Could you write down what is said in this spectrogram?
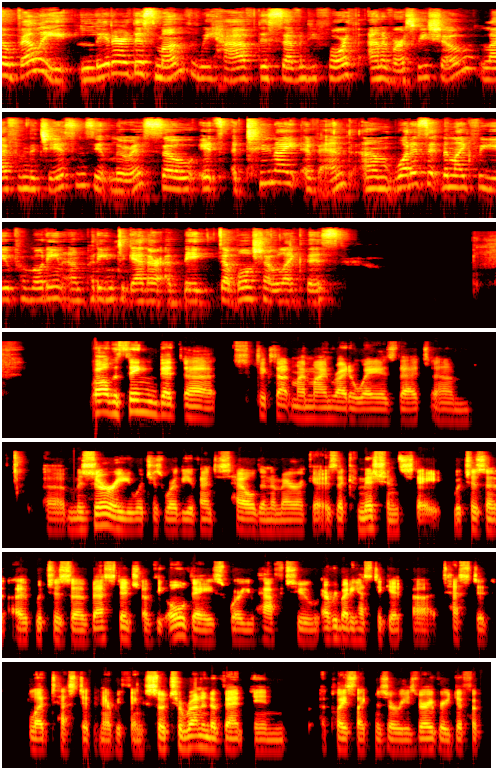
So, Billy, later this month, we have the 74th anniversary show live from the Chase in St. Louis. So, it's a two night event. Um, what has it been like for you promoting and putting together a big double show like this? Well, the thing that uh, sticks out in my mind right away is that um, uh, Missouri, which is where the event is held in America, is a commission state, which is a, a which is a vestige of the old days where you have to everybody has to get uh, tested, blood tested, and everything. So to run an event in a place like Missouri is very very difficult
